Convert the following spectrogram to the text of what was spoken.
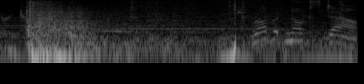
Here he comes. Robert Knox down.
